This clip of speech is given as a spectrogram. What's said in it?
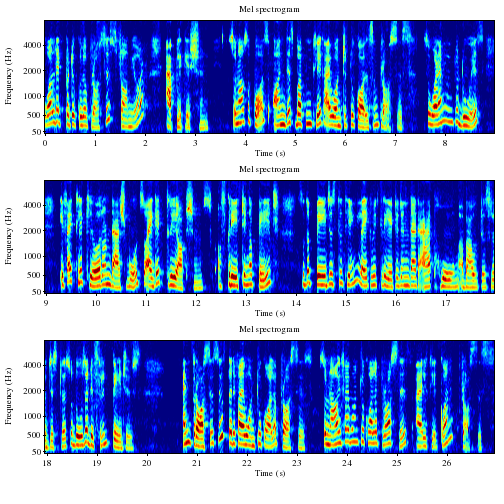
call that particular process from your application. So now suppose on this button click, I wanted to call some process. So what I'm going to do is, if I click here on dashboard, so I get three options of creating a page. So the page is the thing like we created in that app home, about us, register. So those are different pages. And processes that if I want to call a process. So now if I want to call a process, I'll click on process.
